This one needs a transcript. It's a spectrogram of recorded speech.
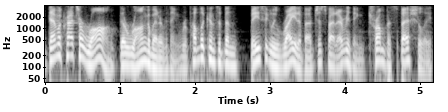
Democrats are wrong. They're wrong about everything. Republicans have been basically right about just about everything, Trump especially.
